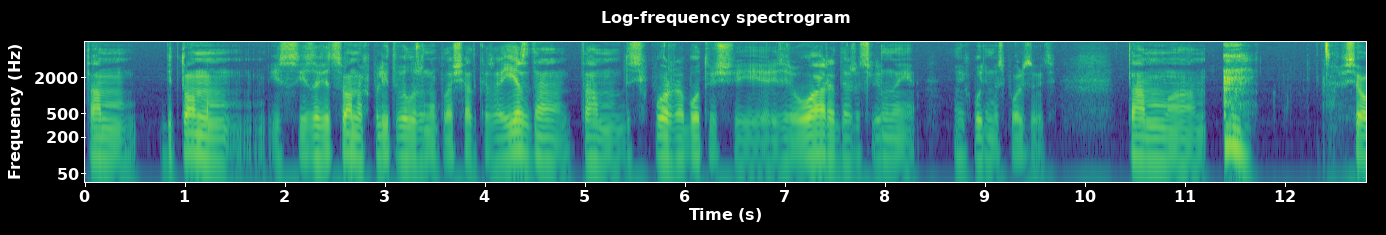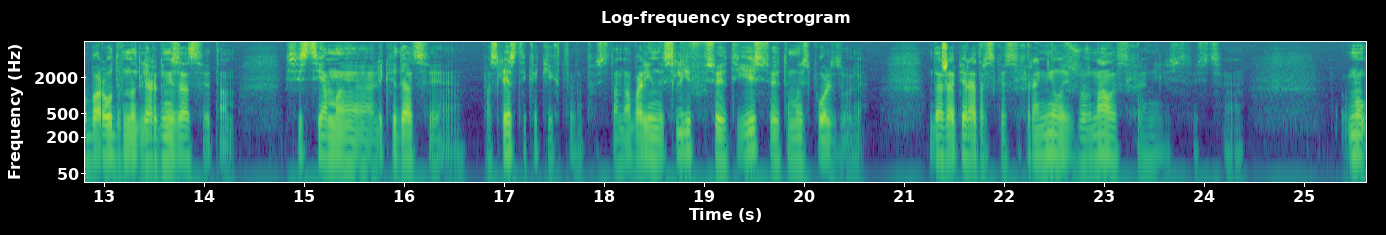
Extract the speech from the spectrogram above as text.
Там бетонным из, из авиационных плит выложена площадка заезда. Там до сих пор работающие резервуары, даже сливные. Мы их будем использовать. Там э, все оборудовано для организации там, системы ликвидации последствий каких-то. То есть там аварийный слив, все это есть, все это мы использовали. Даже операторская сохранилась, журналы сохранились. То есть, э, ну,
